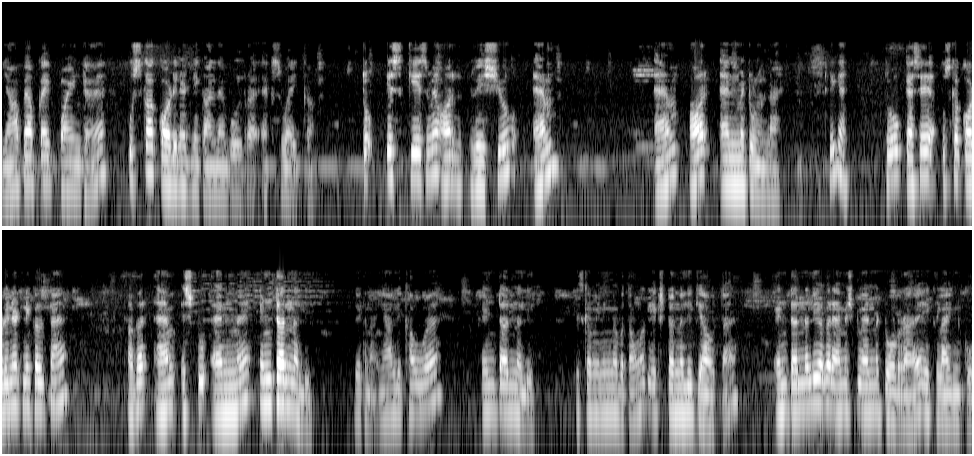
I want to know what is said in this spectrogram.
यहाँ पे आपका एक पॉइंट है। उसका कोऑर्डिनेट निकालना है बोल रहा है एक्स वाई का। तो इस केस में और रेशियो एम एम और एन में तोड़ना है। ठीक है? तो कैसे उसका कोऑर्डिनेट निकलता है? अगर एम इस टू एन में इंटरनली देखना यहाँ लिखा हुआ है इंटरनली इसका मीनिंग मैं बताऊँगा कि एक्सटर्नली क्या होता है। इंटरनली अगर एम एस टू एन में तोड़ रहा है एक लाइन को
